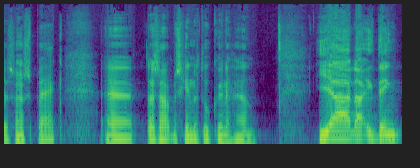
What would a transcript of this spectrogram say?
zo'n spec. daar zou het misschien naartoe kunnen gaan. Ja, nou, ik denk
